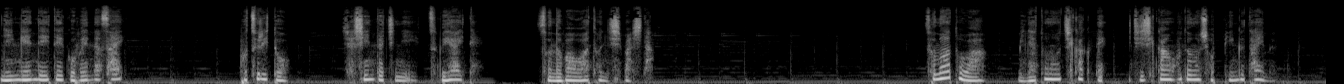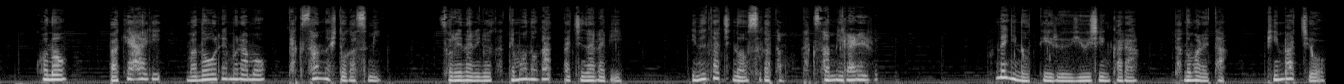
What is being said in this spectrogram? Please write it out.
人間でいてごめんなさい。ぽつりと写真たちにつぶやいて、その場を後にしました。その後は港の近くで1時間ほどのショッピングタイム。このバケハリマノーレ村もたくさんの人が住み、それなりの建物が立ち並び、犬たちの姿もたくさん見られる。船に乗っている友人から頼まれたピンバッジを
